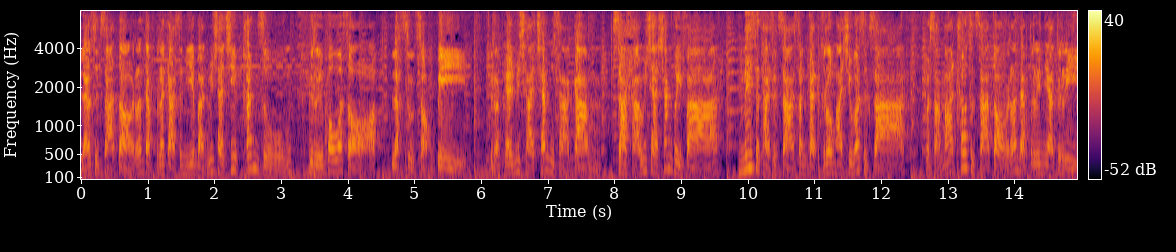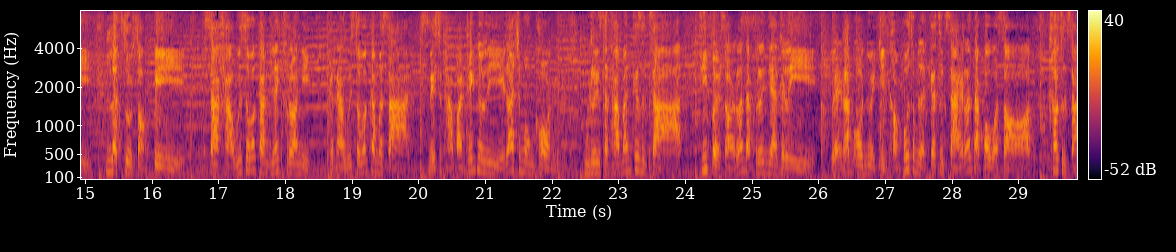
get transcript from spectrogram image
แล้วศึกษาต่อระดับประกาศนียบัตรวิชาชีพขั้นสูง หรือ ปวส หลักสูตร 2 ปีประเภทวิชาช่างอุตสาหกรรม สาขาวิชาช่างไฟฟ้า ในสถานศึกษาสังกัดกรมอาชีวศึกษา ก็สามารถเข้าศึกษาต่อระดับปริญญาตรี หลักสูตร 2 ปี สาขาวิศวกรรมอิเล็กทรอนิกส์ คณะวิศวกรรมศาสตร์ ในสถาบันเทคโนโลยีราชมงคล หรือสถาบันการศึกษา ที่เปิดสอนระดับปริญญาตรี และรับโอนหน่วยกิจของผู้สำเร็จการศึกษาระดับปวส เข้าศึกษา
